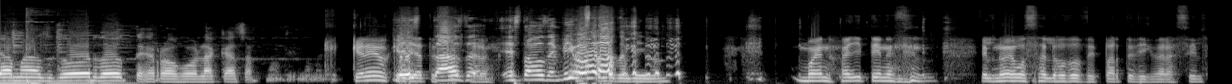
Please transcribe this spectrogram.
llamas gordo, te robo la casa. Creo que ya, te Estamos en vivo, bro. bueno, allí tienen el, nuevo saludo de parte de Brasil.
